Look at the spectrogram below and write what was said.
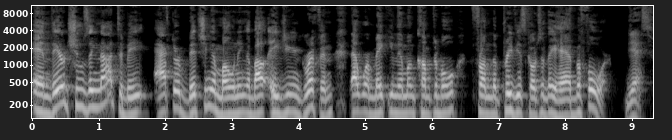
And they're choosing not to be after bitching and moaning about Adrian Griffin that were making them uncomfortable from the previous coach that they had before. Yes.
